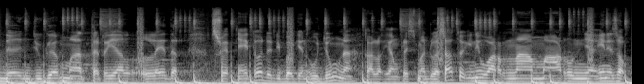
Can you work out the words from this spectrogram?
dan juga material leather. Sweatnya itu ada di bagian ujung. Nah kalau yang Prisma 21 ini warna marunnya ini sob.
